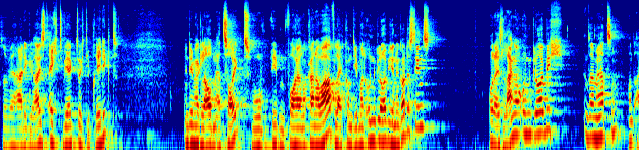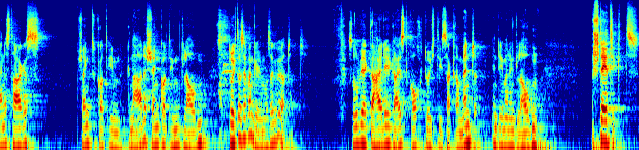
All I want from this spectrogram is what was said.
So wie der Heilige Geist echt wirkt durch die Predigt, indem er Glauben erzeugt, wo eben vorher noch keiner war. Vielleicht kommt jemand ungläubig in den Gottesdienst oder ist lange ungläubig in seinem Herzen und eines Tages schenkt Gott ihm Gnade, schenkt Gott ihm Glauben durch das Evangelium, was er gehört hat. So wirkt der Heilige Geist auch durch die Sakramente, indem er den Glauben bestätigt,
